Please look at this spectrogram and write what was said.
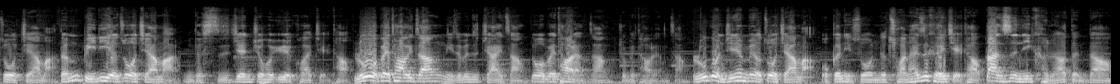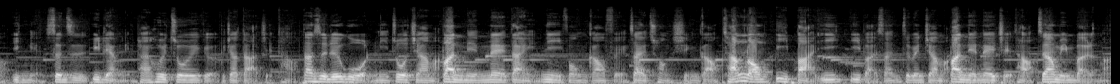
做加码，等比例的做加码，你的时间就会越快解套。如果被套一张，你这边是加一张，如果被套两张就被套两张。如果你今天没有做加码，我跟你说，你的船还是可以解套，但是你可能要等到一年甚至一两年才会做一个比较大的解套。但是如果你做加码，半年内带你逆风高飞，再创新高。长龙一百一、一百三这边加码，半年内解套，这样明白了吗？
